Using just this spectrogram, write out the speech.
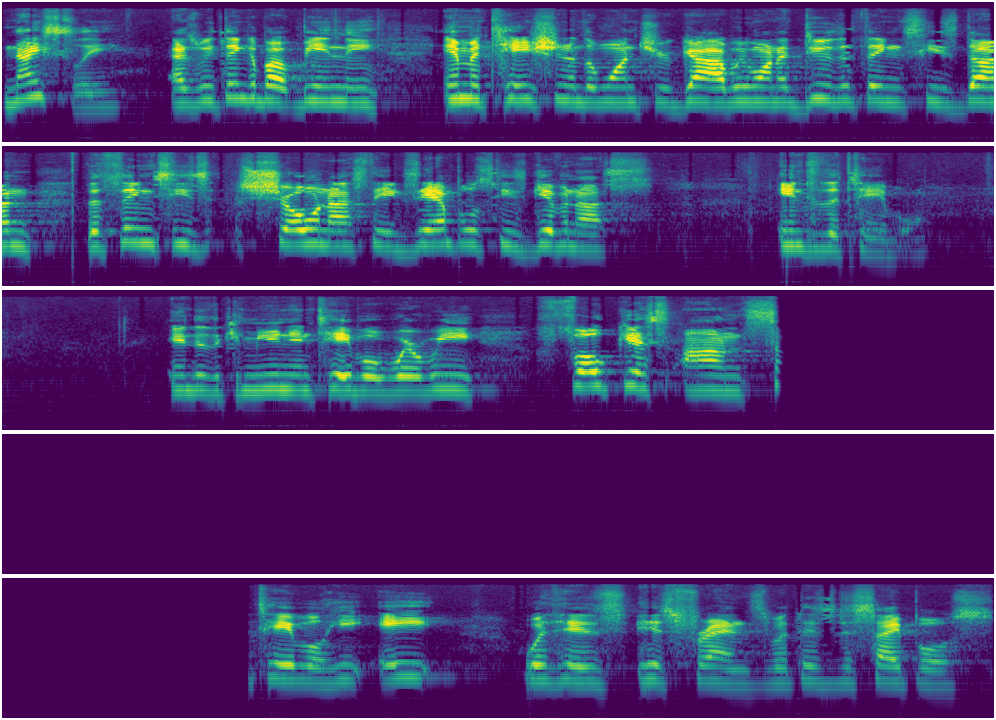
nicely as we think about being the imitation of the one true God. We want to do the things He's done, the things He's shown us, the examples He's given us into the table, into the communion table where we focus on something. table, he ate with his, his friends, with his disciples.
